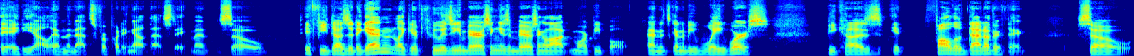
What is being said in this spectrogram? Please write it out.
the ADL and the Nets for putting out that statement. So if he does it again, like if who is he embarrassing? is embarrassing a lot more people, and it's going to be way worse because it followed that other thing. So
